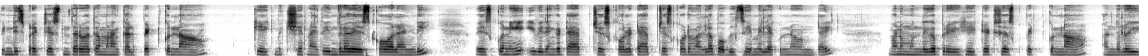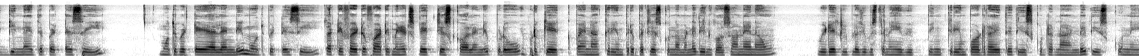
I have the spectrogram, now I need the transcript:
పిండి స్ప్రెడ్ చేసిన తర్వాత మనం కలిపెట్టుకున్న కేక్ మిక్చర్ని అయితే ఇందులో వేసుకోవాలండి. వేసుకొని ఈ విధంగా ట్యాప్ చేసుకోవాలి. ట్యాప్ చేసుకోవడం వల్ల బబుల్స్ ఏమీ లేకుండా ఉంటాయి. మనం ముందుగా ప్రీ హీటెడ్ చేసి పెట్టుకున్న అందులో ఈ గిన్నె అయితే పెట్టేసి మూత పెట్టేయాలండి. మూత పెట్టేసి thirty five to forty minutes bake చేసుకోవాలండి. ఇప్పుడు ఇప్పుడు కేక్ పైన క్రీమ్ ప్రిపేర్ చేసుకుందామండి. దీనికోసం నేను వీడియో క్లిప్లో చూపిస్తున్న ఈ విప్పింగ్ క్రీమ్ పౌడర్ అయితే తీసుకుంటున్నాను అండి. తీసుకుని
